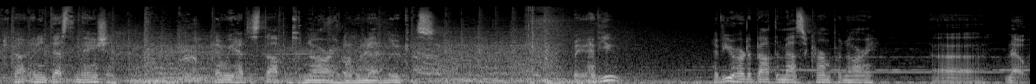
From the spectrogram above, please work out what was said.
without any destination. And we had to stop in Ponary where we met Lucas. Wait, have you... Have you heard about the massacre in Ponary? Uh, no.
